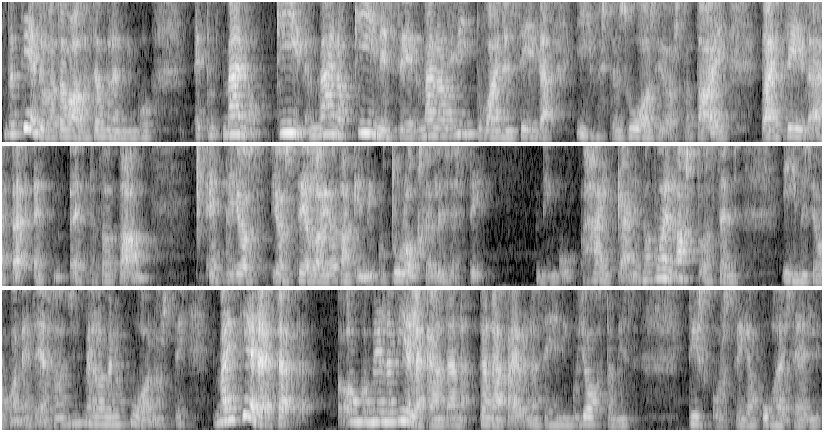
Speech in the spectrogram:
mutta tietyllä tavalla semmoinen, niin kuin, että mä en, ole kiinni, mä en ole kiinni siitä, mä en ole riippuvainen siitä ihmisten suosiosta tai, tai siitä, että, että, että, tota, että jos, jos siellä on jotakin niin kuin tuloksellisesti niin kuin häikkää, niin mä voin astua sen ihmisjoukon eteen ja sanoa, että meillä on mennyt huonosti. Mä en tiedä, että onko meillä vieläkään tänä, tänä päivänä siihen niin kuin johtamisdiskurssiin ja puheeseen,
